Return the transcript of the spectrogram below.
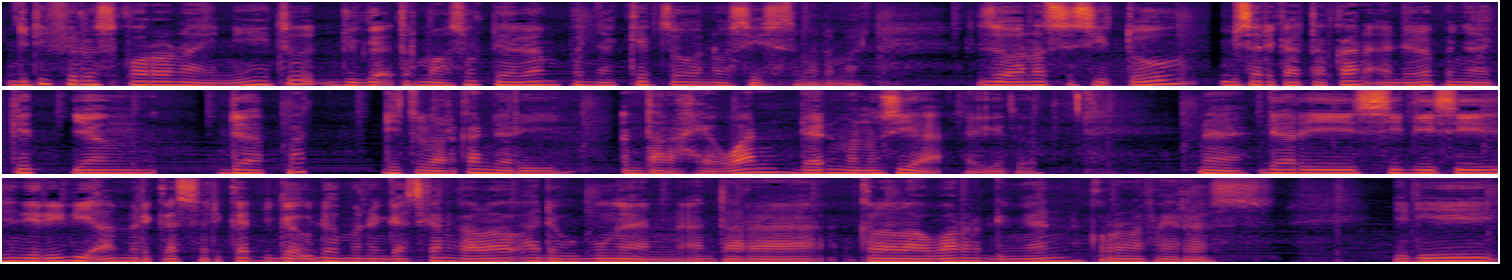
jadi virus corona ini itu juga termasuk dalam penyakit zoonosis, teman-teman. Zoonosis itu bisa dikatakan adalah penyakit yang dapat ditularkan dari antara hewan dan manusia kayak gitu. Nah, dari CDC sendiri di Amerika Serikat juga udah menegaskan kalau ada hubungan antara kelelawar dengan coronavirus. Jadi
